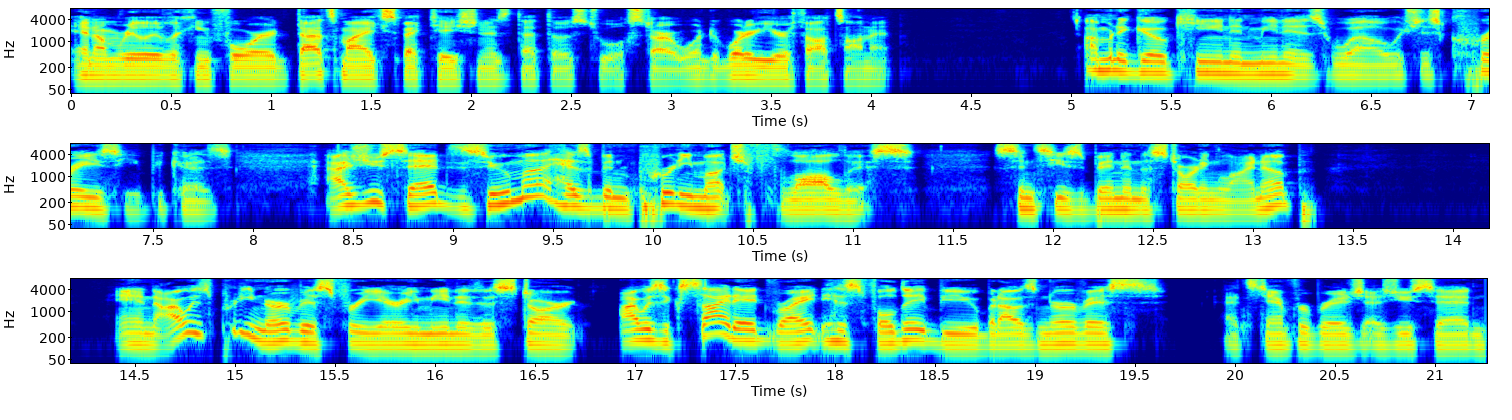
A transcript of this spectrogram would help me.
And I'm really looking forward. That's my expectation is that those two will start. What, what are your thoughts on it? I'm going to go Keane and Mina as well, which is crazy because, as you said, Zouma has been pretty much flawless since he's been in the starting lineup. And I was pretty nervous for Yerry Mina to start. I was excited, right? His full debut, but I was nervous at Stamford Bridge, as you said.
